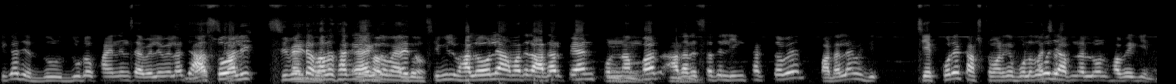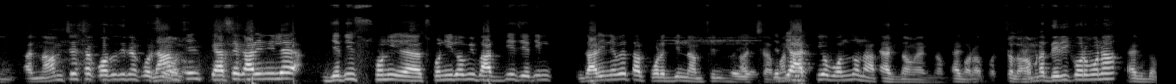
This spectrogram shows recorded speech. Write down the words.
ঠিক আছে? দুটো ফাইন্যান্স অ্যাভেলেবেল আছে। খালি সিভিলটা ভালো থাকলে একদম একদম। সিভিল ভালো হলে আমাদের আধার প্যান ফোন নাম্বার আধারের সাথে লিংক থাকতে হবে। পাঠালে আমি চেক করে কাস্টমারকে বলে দেবো আচ্ছা। যে আপনার লোন হবে কি না। আর নাম চেষ্টা কতদিনে করছে নাম চেঞ্জ ক্যাশে গাড়ি নিলে যেদিন শনি শনি রবি বাদ দিয়ে যেদিন গাড়ি নেবে তার পরের দিন নাম চেঞ্জ হয়ে আচ্ছা, যাচ্ছে যদি মানে- আত্মীয় বন্ধ না একদম একদম। বরাবর। চলো আমরা দেরি করব না। একদম।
